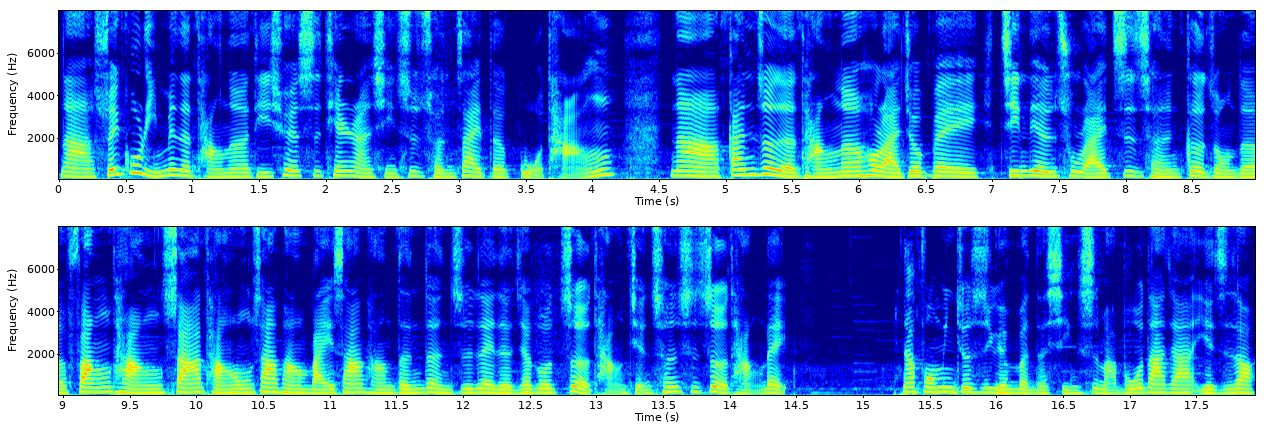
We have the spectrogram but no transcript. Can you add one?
那水果里面的糖呢，的确是天然形式存在的果糖。那甘蔗的糖呢，后来就被精炼出来，制成各种的方糖、砂糖、红砂糖、白砂糖等等之类的，叫做蔗糖，简称是蔗糖类。那蜂蜜就是原本的形式嘛，不过大家也知道，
